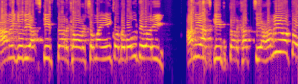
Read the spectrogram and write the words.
আমি যদি আজকে ইফতার খাওয়ার সময় এই কথা বলতে পারি, আমি আজকে ইফতার খাচ্ছি, আমিও তো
